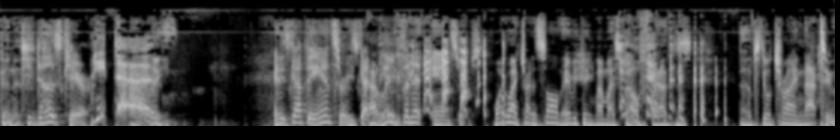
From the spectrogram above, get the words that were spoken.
Goodness. He does care. He does. Golly. And he's got the answer. He's got Golly. infinite answers. Why do I try to solve everything by myself? I just, I'm still trying not to.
